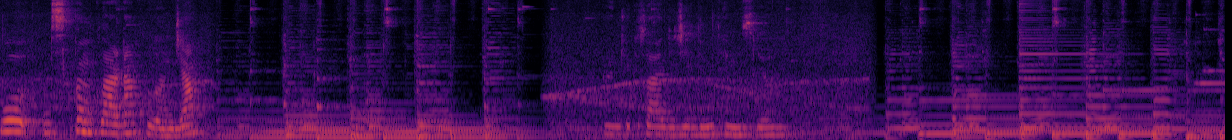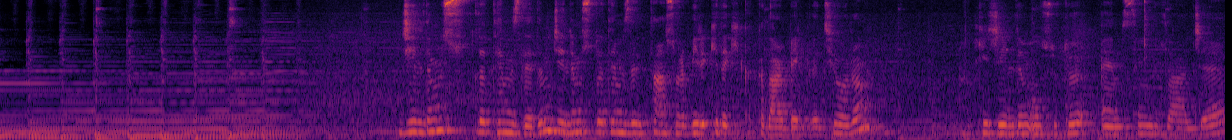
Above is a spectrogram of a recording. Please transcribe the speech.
Bu disk pamuklardan kullanacağım. Önce güzelce cildimi temizliyorum. Cildimi sütle temizledim. Cildimi sütle temizledikten sonra 1-2 dakika kadar bekletiyorum. Ki cildim o sütü emsin güzelce.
